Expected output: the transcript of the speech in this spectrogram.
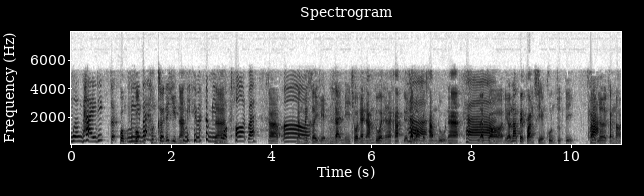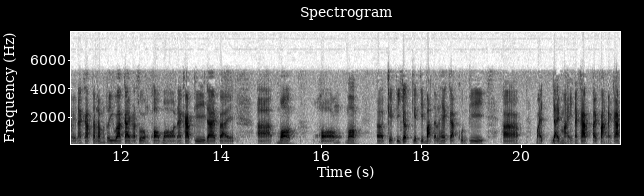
เมืองไทยนี่จะผมมีผมไหมเพิ่งเคยได้ยินนะมีไหมมีนะบวบทอด ไหมครับเออยังไม่เคยเห็นที่ไหนมีช่วยแนะนำด้วยนะครับ เดี๋ยวจะค่ะลองไปทำดูนะฮะค่ะแล้วก็เดี๋ยวเราไปฟังเสียงคุณจุติไปค่ะเลิกกันหน่อยนะครับท่านรัฐมนตรีว่าการกระทรวงพมนะครับที่ได้ไปอามอบของมอบเอ่อเกียรติยศเกียรติบัตรอะไรให้กับคุณพี่อ่าหมายยายไหมนะครับ ไปฟังกันครับ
